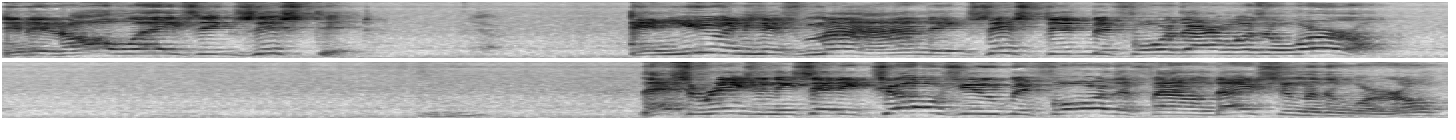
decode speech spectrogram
And it always existed. Yep. And you in his mind existed before there was a world. Mm-hmm. That's the reason he said he chose you before the foundation of the world.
